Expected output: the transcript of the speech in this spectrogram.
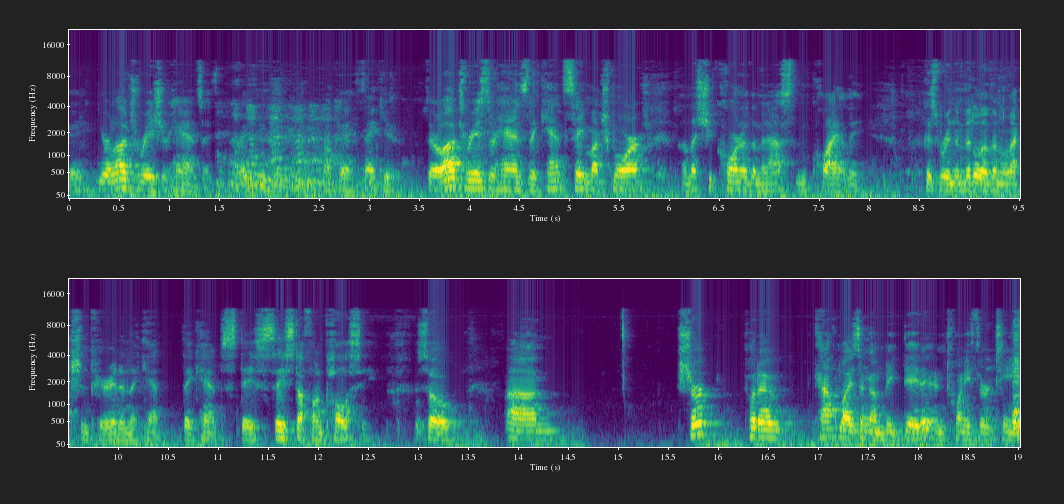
Okay, you're allowed to raise your hands, I think, right? okay, thank you. They're allowed to raise their hands. They can't say much more unless you corner them and ask them quietly because we're in the middle of an election period and they can't they can't stay, say stuff on policy. So um, put out capitalizing on big data in 2013,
